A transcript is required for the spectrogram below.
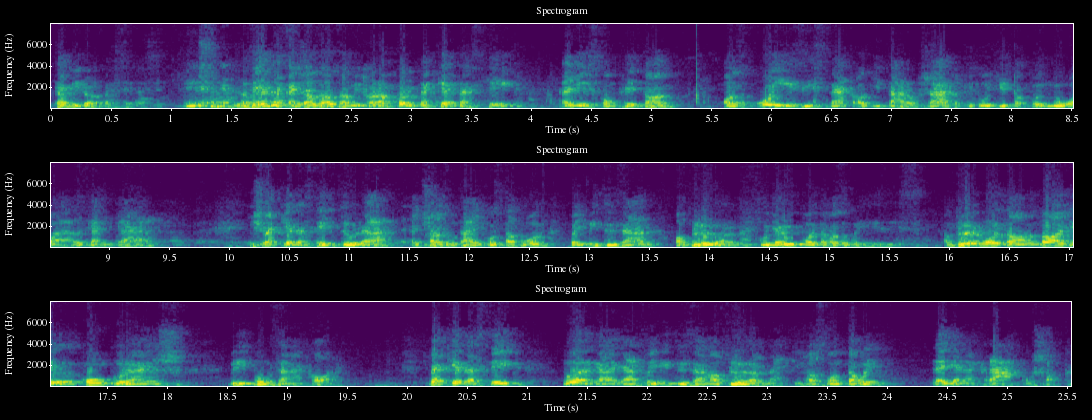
Te miről beszélsz? Én sem Az érdekes az az, amikor akkor megkérdezték egész konkrétan az Oasisnek a gitárosát, akit úgy hívtak, hogy Noel Geiger, és megkérdezték tőle egy sajtótájékoztatón, hogy mit üzen a Blurnek. Ugye ők voltak az Oasis. A Blur volt a nagy konkurens britpop zenekar. És megkérdezték Noel Gallagher, hogy mit üzen a Blurnek, és azt mondta, hogy legyenek rákosak.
